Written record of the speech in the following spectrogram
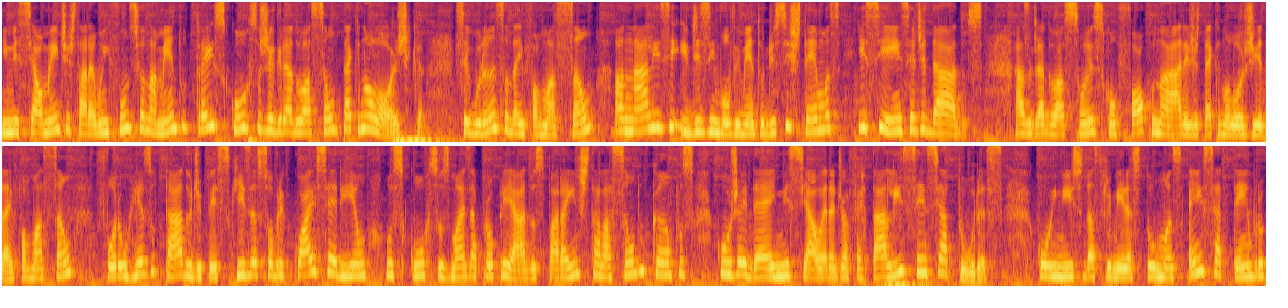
Inicialmente estarão em funcionamento três cursos de graduação tecnológica: Segurança da Informação, Análise e Desenvolvimento de Sistemas e Ciência de Dados. As graduações com foco na área de tecnologia da informação foram resultado de pesquisa sobre quais seriam os cursos mais apropriados para a instalação do campus cuja ideia inicial era de ofertar licenciaturas. Com o início das primeiras turmas em setembro,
